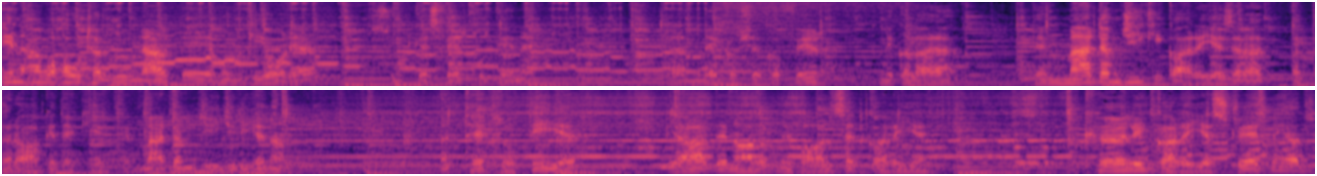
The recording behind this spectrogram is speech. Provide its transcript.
in our hotel room now. Det er hun Georgia. Suitcase før, hvor makeup shakeup फिर निकल आया तो मैडम जी की घर आई है ज़रा अंदर आके देखिए कि मैडम जी जी है ना इतने खलोती है प्यार के नाल अपने बाल सेट कर रही है कर्लिंग कर रही है स्ट्रेट नहीं आज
